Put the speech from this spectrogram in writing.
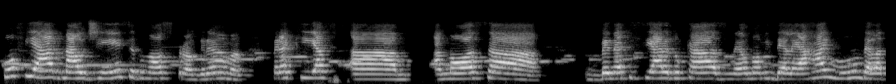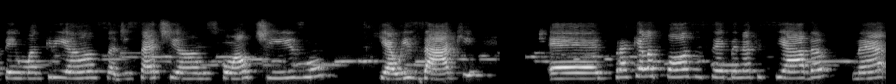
confiado na audiência do nosso programa, para que a, a, a, nossa beneficiária, no caso, né, o nome dela é a Raimunda, ela tem uma criança de sete anos com autismo, que é o Isaac, é, para que ela possa ser beneficiada, né,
